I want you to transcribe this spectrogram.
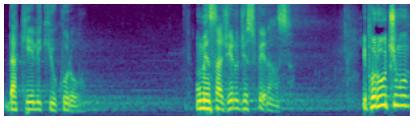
daquele que o curou. Um mensageiro de esperança. E por último,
